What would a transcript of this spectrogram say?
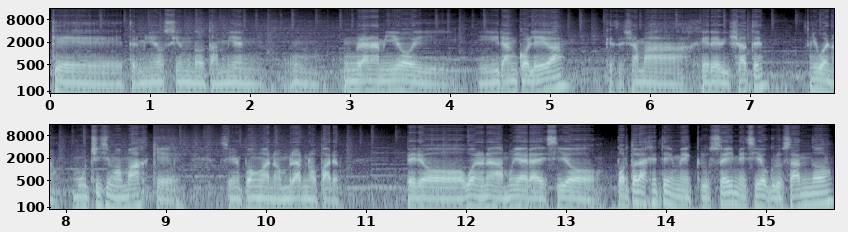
que terminó siendo también un, gran amigo y, gran colega, que se llama Jere Villate. Y bueno, muchísimo más que, si me pongo a nombrar no paro. Pero bueno, nada, muy agradecido por toda la gente que me crucé y me sigo cruzando,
